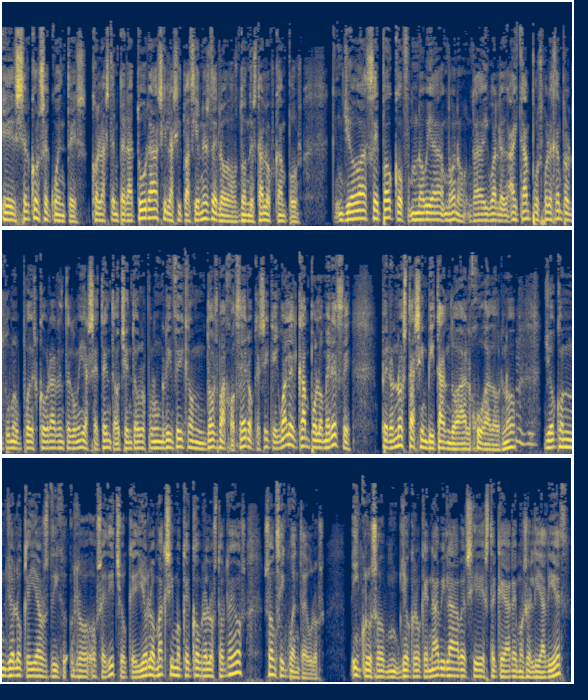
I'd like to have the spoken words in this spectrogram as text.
eh, ser consecuentes con las temperaturas y las situaciones de los donde están los campos. Yo hace poco, no voy a, bueno, da igual, hay campos, por ejemplo, tú me puedes cobrar entre comillas 70, 80 euros por un green fee con dos bajo cero, que sí, que igual el campo lo merece, pero no estás invitando al jugador, ¿no? Uh -huh. Yo con yo lo que ya os digo, lo, os he dicho, que yo lo máximo que cobro en los torneos son 50 euros. Incluso yo creo que en Ávila, a ver si este que haremos el día 10,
